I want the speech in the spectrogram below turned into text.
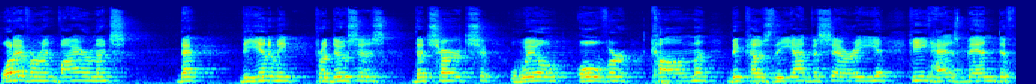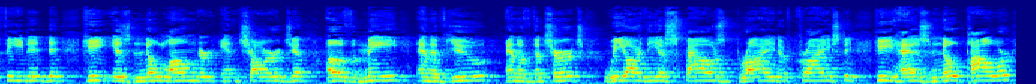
whatever environments that the enemy produces, the church will overcome because the adversary he has been defeated he is no longer in charge of me and of you and of the church. We are the espoused bride of Christ. He has no power.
